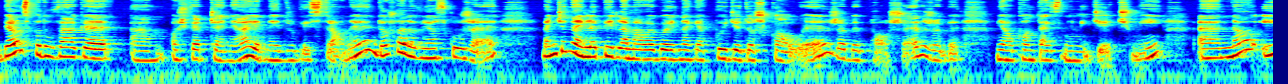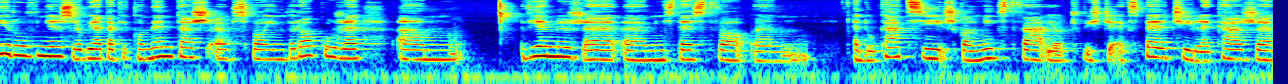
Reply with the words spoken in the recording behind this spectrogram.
Biorąc pod uwagę um, oświadczenia jednej i drugiej strony, doszła do wniosku, że będzie najlepiej dla małego jednak jak pójdzie do szkoły, żeby poszedł, żeby miał kontakt z innymi dziećmi. E, No i również zrobiła taki komentarz e, w swoim wyroku, że um, wiemy, że e, Ministerstwo em, Edukacji, Szkolnictwa i oczywiście eksperci, lekarze,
